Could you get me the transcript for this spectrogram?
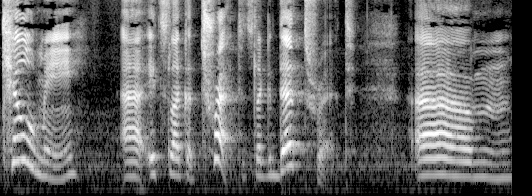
kill me uh, it's like a threat it's like a death threat um,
